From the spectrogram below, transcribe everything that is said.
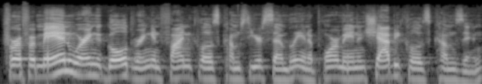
For if a man wearing a gold ring and fine clothes comes to your assembly, and a poor man in shabby clothes comes in,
